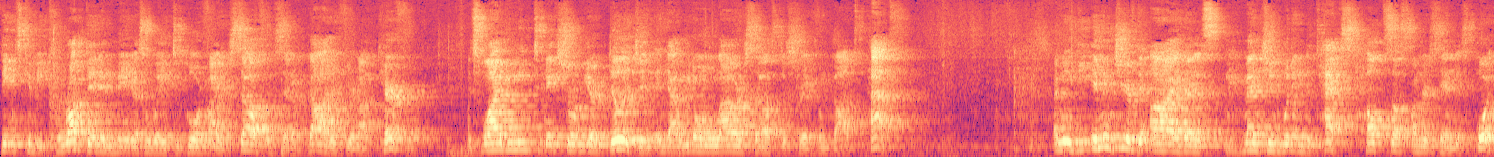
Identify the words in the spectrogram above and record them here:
Things can be corrupted and made as a way to glorify yourself instead of God if you're not careful. It's why we need to make sure we are diligent and that we don't allow ourselves to stray from God's path. I mean, the imagery of the eye that is mentioned within the text helps us understand this point.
